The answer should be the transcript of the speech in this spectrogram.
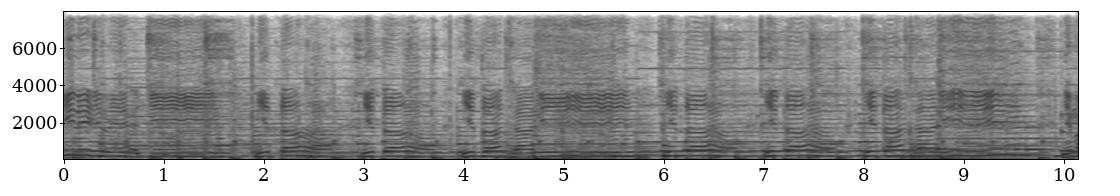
နီးလေးပဲအတီးမြတ်သားမြတ်သားမြတ်သားဌာနီမြတ်သားမြတ်သားမြတ်သားဌာနီမြမ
